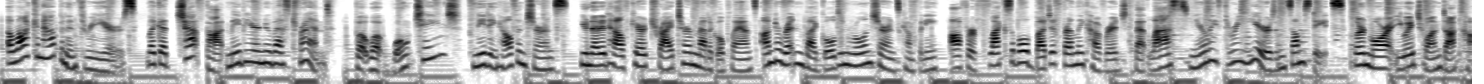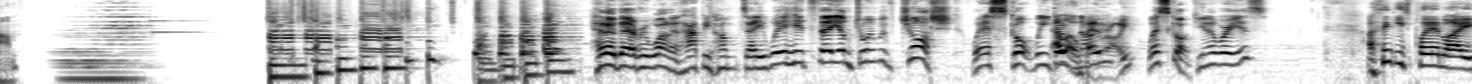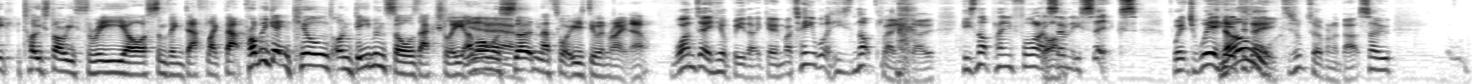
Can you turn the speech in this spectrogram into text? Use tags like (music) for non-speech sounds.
A lot can happen in three years, like a chatbot may be your new best friend. But what won't change? Needing health insurance. United Healthcare Tri Term Medical Plans, underwritten by Golden Rule Insurance Company, offer flexible, budget friendly coverage that lasts nearly three years in some states. Learn more at uh1.com. Hello there, everyone, and happy Hump Day. We're here today. I'm joined with Josh. Where's Scott? We don't Hello, know. Ben Roy. Where's Scott? Do you know where he is? I think he's playing like Toy Story 3 or something daft like that. Probably getting killed on Demon's Souls, actually. I'm Yeah. almost certain that's what he's doing right now. One day he'll be that game. I tell you what, he's not playing (laughs) though. he's not playing Fallout 76, which we're here No. today to talk to everyone about. So,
